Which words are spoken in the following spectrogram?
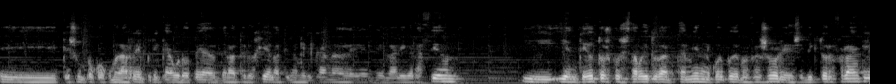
eh, que es un poco como la réplica europea de la teología latinoamericana de, la liberación. Y, entre otros, pues estaba ahí también el cuerpo de profesores Víctor Frankl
